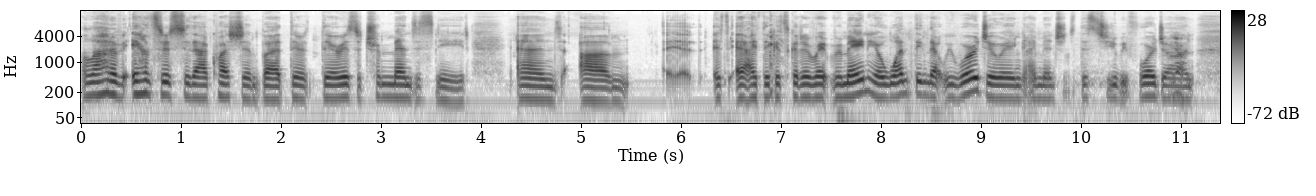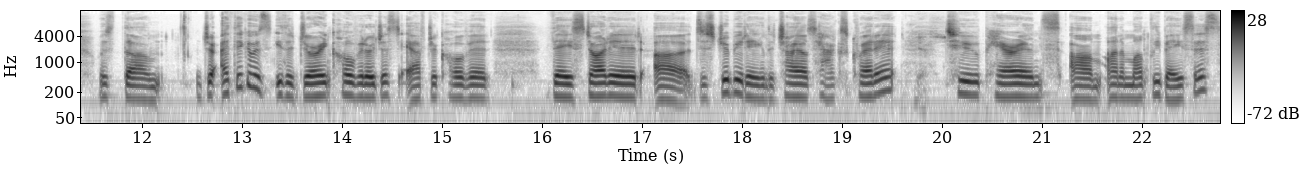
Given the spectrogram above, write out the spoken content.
a lot of answers to that question, but there there is a tremendous need, and um, it's, I think it's going to re- remain here. One thing that we were doing, I mentioned this to you before, John, yeah. was the, um, I think it was either during COVID or just after COVID, they started uh, distributing the child tax credit yes. to parents um, on a monthly basis,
